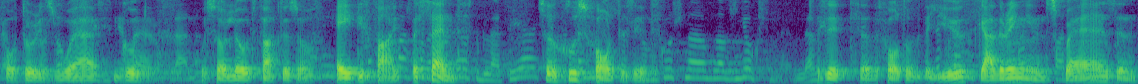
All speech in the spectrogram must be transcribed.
for tourism were good. We saw load factors of 85%. So whose fault is it? Is it uh, the fault of the youth gathering in squares and,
